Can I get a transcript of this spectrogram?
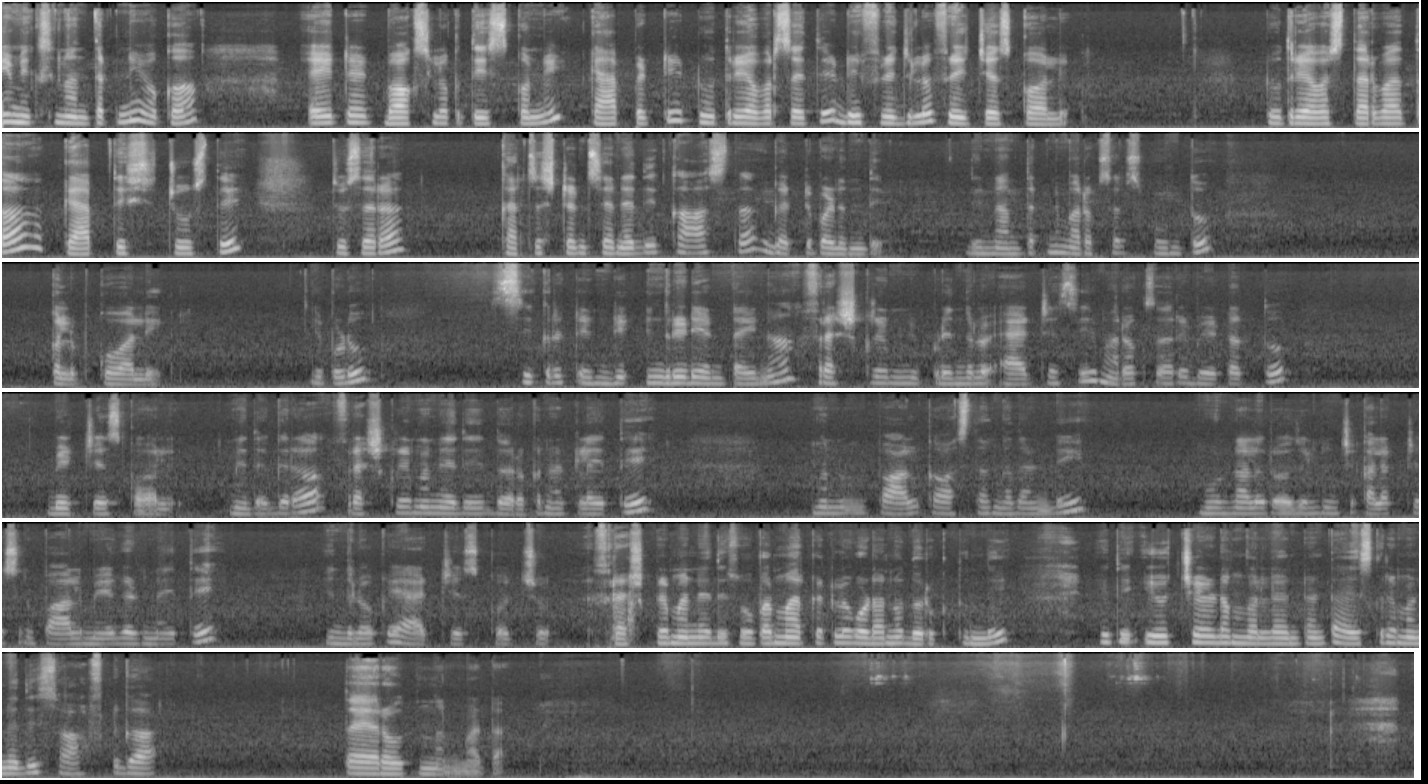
ఈ మిక్సీని అంతటిని ఒక ఎయిట్ ఎయిట్ బాక్స్లోకి తీసుకొని క్యాప్ పెట్టి టూ త్రీ అవర్స్ అయితే డీప్ ఫ్రిడ్జ్లో ఫ్రీజ్ చేసుకోవాలి. టూ త్రీ అవర్స్ తర్వాత క్యాప్ తీసి చూస్తే చూసారా? కన్సిస్టెన్సీ అనేది కాస్త గట్టిపడింది. దీన్ని అంతటిని మరొకసారి స్పూన్తో కలుపుకోవాలి. ఇప్పుడు సీక్రెట్ ఇంగ్రీ ఇంగ్రీడియంట్ అయిన ఫ్రెష్ క్రీమ్ని ఇప్పుడు ఇందులో యాడ్ చేసి మరొకసారి బేటర్తో బీట్ చేసుకోవాలి. మీ దగ్గర ఫ్రెష్ క్రీమ్ అనేది దొరకనట్లయితే మనం పాలు కాస్తాం కదండి. మూడు నాలుగు రోజుల నుంచి కలెక్ట్ చేసిన పాలు మేగడిని అయితే ఇందులోకి యాడ్ చేసుకోవచ్చు. ఫ్రెష్ క్రీమ్ అనేది సూపర్ మార్కెట్లో కూడాను దొరుకుతుంది. ఇది యూజ్ చేయడం వల్ల ఏంటంటే ఐస్ క్రీమ్ అనేది సాఫ్ట్గా తయారవుతుందన్నమాట.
